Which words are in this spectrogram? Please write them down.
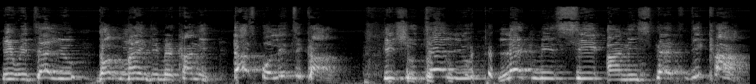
he will tell you, don't mind the mechanic. That's political. He should tell you, let me see and inspect the car.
